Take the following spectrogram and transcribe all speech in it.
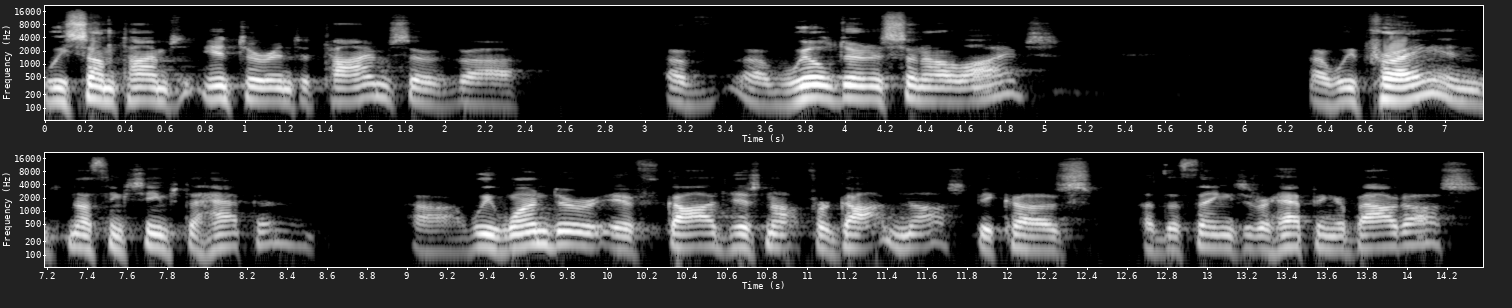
we sometimes enter into times of, uh, of uh, wilderness in our lives. Uh, we pray and nothing seems to happen. Uh, we wonder if God has not forgotten us because of the things that are happening about us.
